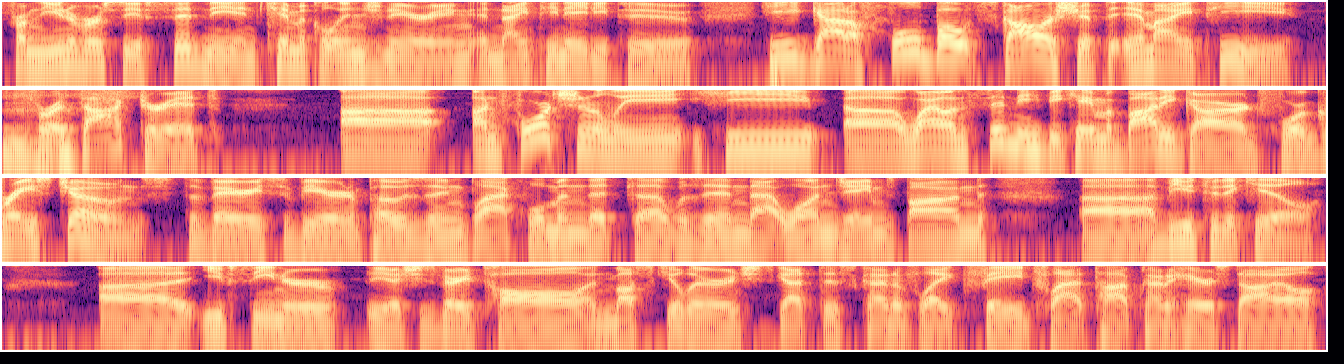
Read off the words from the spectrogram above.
from the University of Sydney in chemical engineering in 1982. He got a full boat scholarship to MIT mm-hmm. for a doctorate. Uh, unfortunately, he uh, while in Sydney, he became a bodyguard for Grace Jones, the very severe and imposing black woman that uh, was in that one James Bond, uh, A View to the Kill. Uh, you've seen her. You know, she's very tall and muscular, and she's got this kind of like fade, flat top kind of hairstyle.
